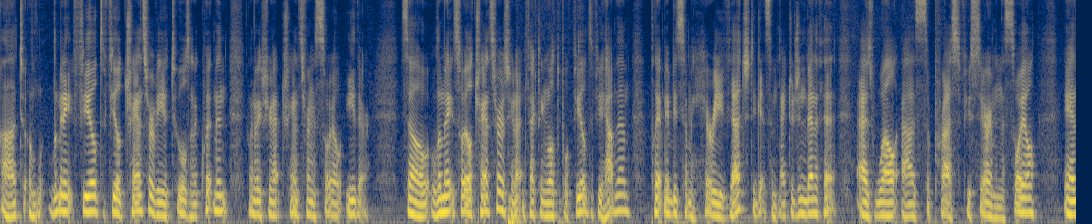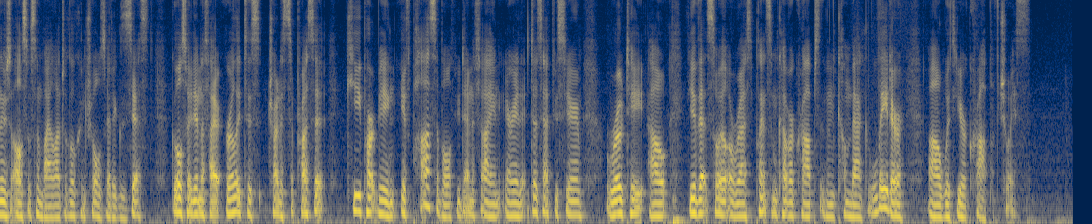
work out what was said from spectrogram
Uh, to eliminate field to field transfer via tools and equipment, you want to make sure you're not transferring soil either. So eliminate soil transfer so you're not infecting multiple fields if you have them. Plant maybe some hairy vetch to get some nitrogen benefit, as well as suppress fusarium in the soil. And there's also some biological controls that exist. Goals to identify early to try to suppress it. Key part being, if possible, if you identify an area that does have fusarium, rotate out, give that soil a rest, plant some cover crops, and then come back later uh, with your crop of choice.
